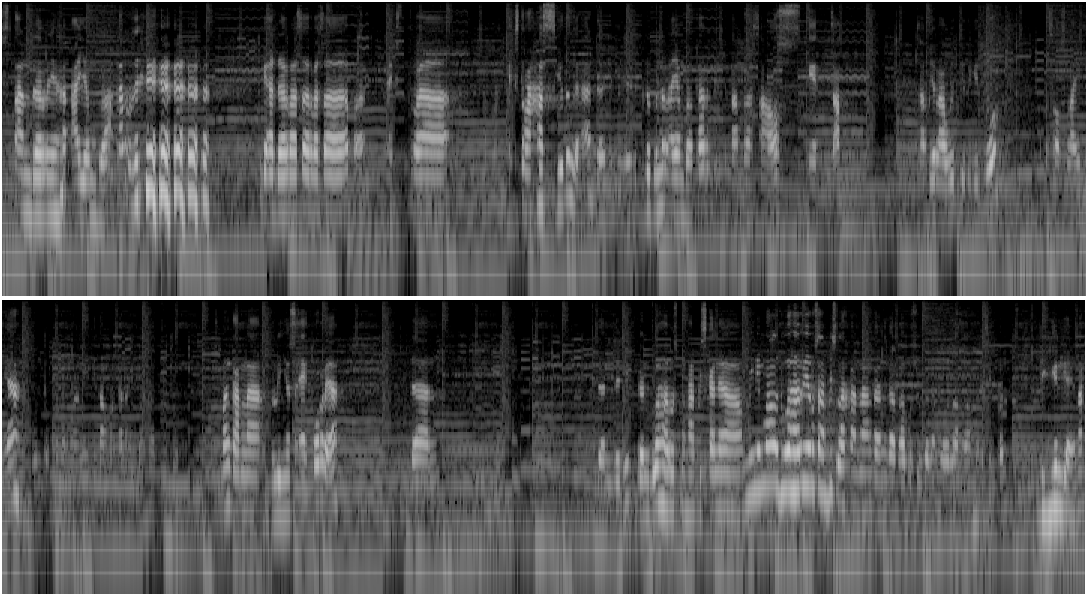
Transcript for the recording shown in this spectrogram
standarnya ayam bakar. Nggak ada rasa-rasa apa ekstra apa, ekstra khas gitu nggak ada gitu. Jadi bener-bener ayam bakar ditambah saus kecap cabai rawit gitu-gitu saus lainnya untuk menemani kita makan ayam bakar gitu cuman karena belinya seekor ya dan dan jadi dan gue harus menghabiskannya minimal dua hari harus habis lah karena kan nggak bagus juga kan kalau lama-lama disimpan dingin gak enak.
